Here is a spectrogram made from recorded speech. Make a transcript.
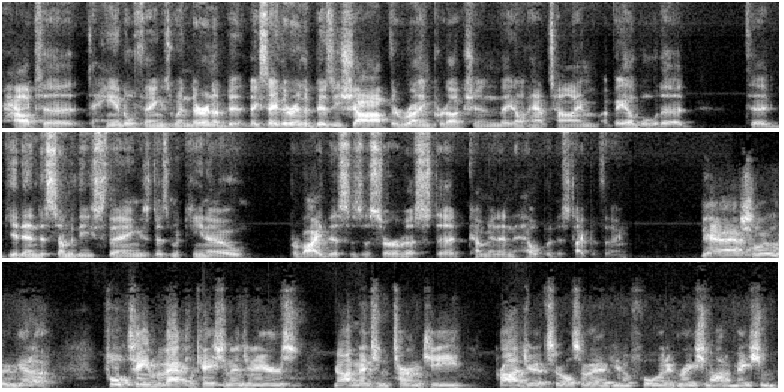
how to to handle things when they're in a bit they say they're in a busy shop they're running production they don't have time available to to get into some of these things does makino provide this as a service to come in and help with this type of thing? Yeah absolutely. We've got a full team of application engineers. You know i mentioned turnkey projects. We also have you know full integration automation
